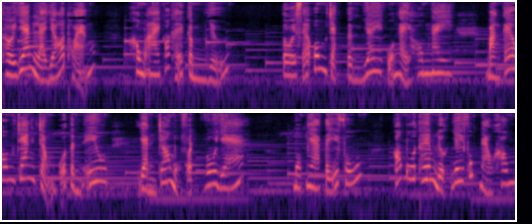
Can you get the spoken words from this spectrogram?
Thời gian là gió thoảng, không ai có thể cầm giữ. Tôi sẽ ôm chặt từng giây của ngày hôm nay bằng cái ôm trang trọng của tình yêu dành cho một vật vô giá. Một nhà tỷ phú có mua thêm được giây phút nào không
